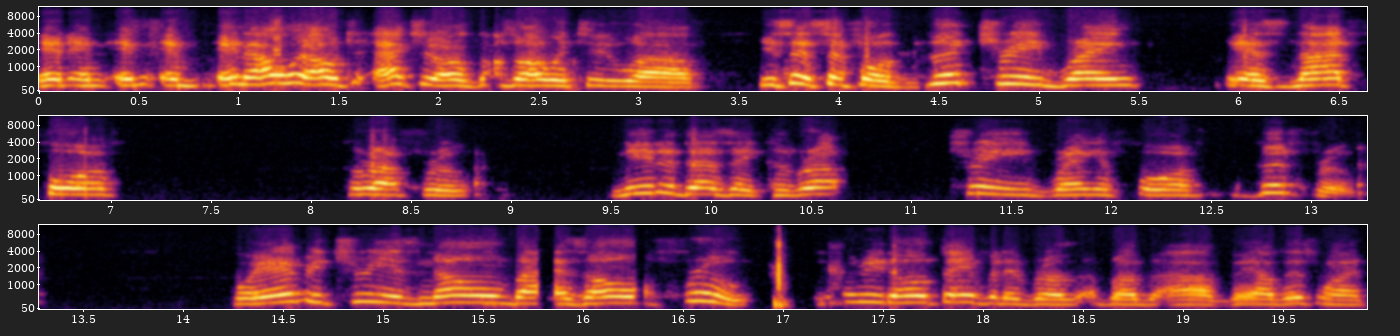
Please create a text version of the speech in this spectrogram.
And, and, and, and, and I would, I would actually, it goes all the way to, uh, he said, so for a good tree bring is not forth corrupt fruit, neither does a corrupt tree bringeth forth good fruit. For every tree is known by its own fruit. You can read the whole thing for that, brother, brother, uh, Val, this one.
